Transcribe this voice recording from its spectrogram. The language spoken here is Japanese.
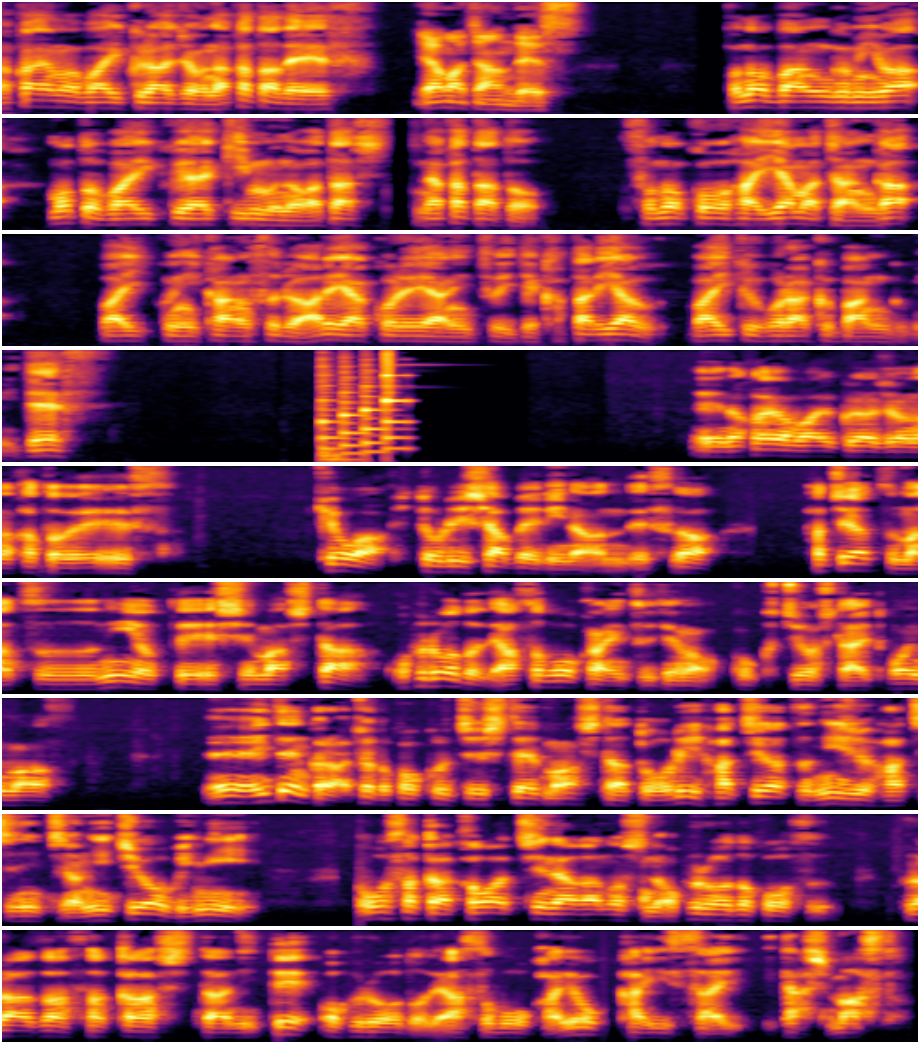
中山バイクラジオ中田です。山ちゃんです。この番組は、元バイク屋勤務の私、中田と、その後輩山ちゃんが、バイクに関するあれやこれやについて語り合う、バイク娯楽番組です。えー中山バイクラジオ中田です。今日は一人喋りなんですが、8月末に予定しました、オフロードで遊ぼう会についての告知をしたいと思います。えー以前からちょっと告知してました通り、8月28日の日曜日に、大阪河内長野市のオフロードコース、プラザ坂下にてオフロードで遊ぼう会を開催いたします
